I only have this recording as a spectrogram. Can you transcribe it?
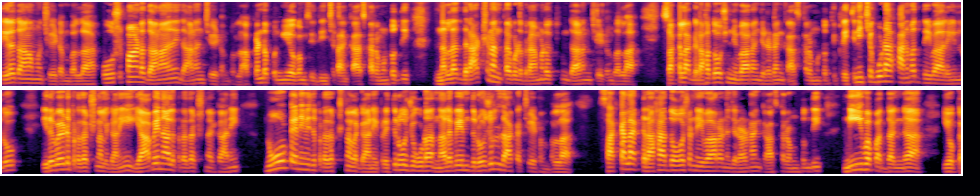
తిలదానము చేయడం వల్ల కూష్మాండ దానాన్ని దానం చేయడం వల్ల అఖండ పుణ్యయోగం సిద్ధించడానికి ఆస్కారం ఉంటుంది. నల్ల ద్రాక్షనంతా కూడా బ్రాహ్మణోత్వం దానం చేయడం వల్ల సకల గ్రహదోష నివారణ జరగడానికి ఆస్కారం ఉంటుంది. ప్రతినిత్యం కూడా హనుమత్ దేవాలయంలో ఇరవై ఏడు ప్రదక్షిణలు కానీ యాభై నాలుగు ప్రదక్షిణలు కానీ నూట ఎనిమిది ప్రదక్షిణలు కానీ ప్రతిరోజు కూడా నలభై ఎనిమిది రోజుల దాకా చేయడం వల్ల సకల గ్రహ దోష నివారణ జరగడానికి ఆస్కారం ఉంటుంది. నీవబద్ధంగా ఈ యొక్క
